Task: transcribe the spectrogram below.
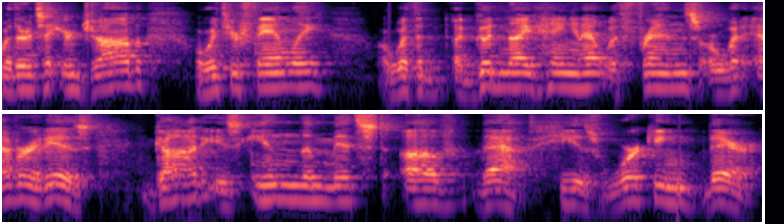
whether it's at your job or with your family or with a, a good night hanging out with friends or whatever it is. God is in the midst of that. He is working there.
